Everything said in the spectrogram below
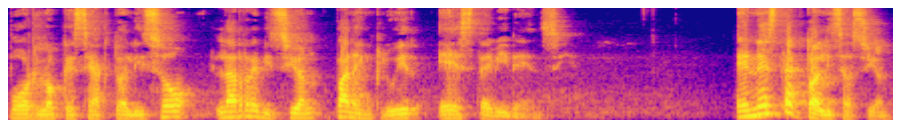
por lo que se actualizó la revisión para incluir esta evidencia. En esta actualización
